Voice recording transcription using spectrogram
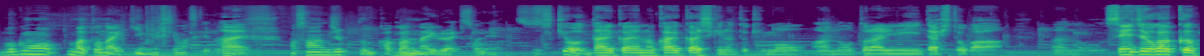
僕もまあ都内勤務してますけど、はい、まあ、30分かかんないぐらいですかね。今日大会の開会式の時もあのお隣にいた人があの成城学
